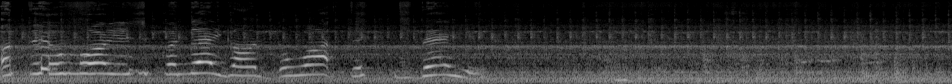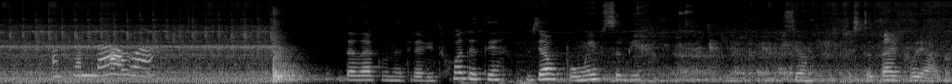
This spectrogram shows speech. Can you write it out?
А ти можеш коней годувати деї. А канава. Далеко не треба відходити. Взяв, помив собі. Все, чистота і порядок.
